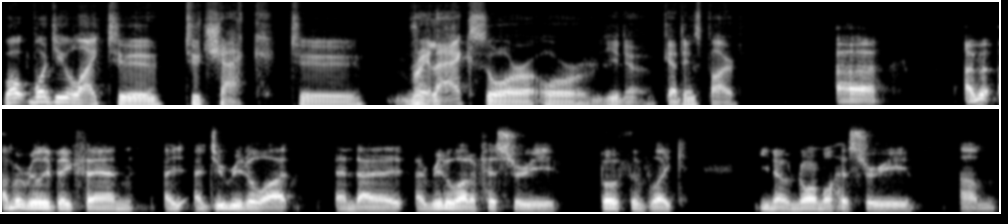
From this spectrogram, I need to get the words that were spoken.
what what do you like to to check to relax or or you know get inspired? Uh i'm a, I'm a really big fan. I, I do read a lot and i i read a lot of history both of like you know normal history um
